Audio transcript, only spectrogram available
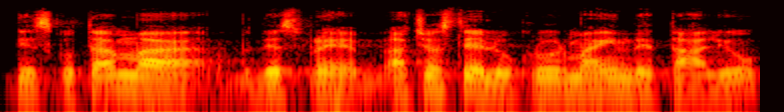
discutăm uh, despre aceste lucruri mai în detaliu,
